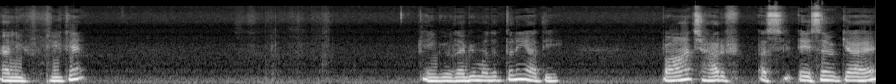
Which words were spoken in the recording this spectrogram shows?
الف، ٹھیک ہے؟ کہیں کوئی غیبی مدد تو نہیں آتی۔ پانچ حرف اسم کیا ہے؟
